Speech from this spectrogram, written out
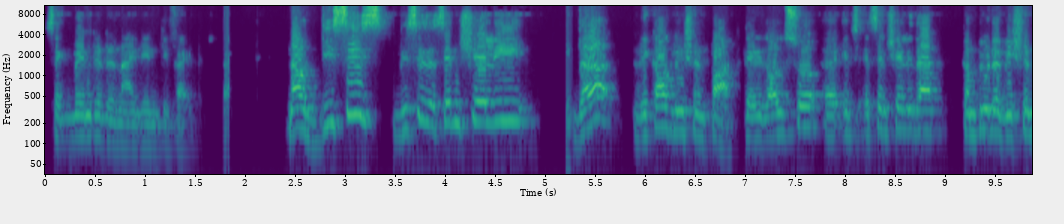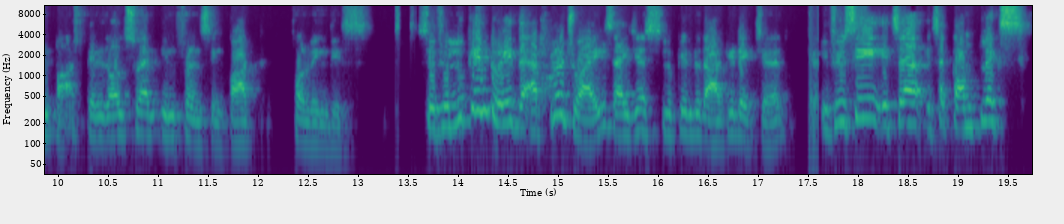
segmented and identified. Now, this is this is essentially the recognition part. There is also uh, it's essentially the computer vision part. There is also an inferencing part following this. So if you look into it, the approach wise, I just look into the architecture. If you see, it's a it's a complex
